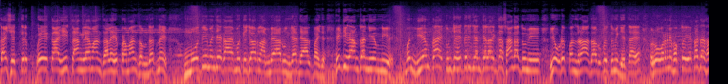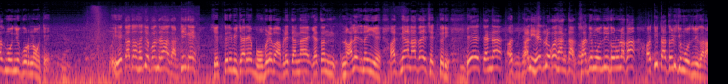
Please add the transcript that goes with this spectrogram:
काय शेतकरी काही चांगल्या माणसाला हे प्रमाण समजत नाही. मोदी म्हणजे काय? मग त्याच्यावर लांब्या रुंद्या द्यायला पाहिजे. हे ठीक आहे आमचा नियम नाही आहे पण नियम काय? तुमचे हे तरी जनतेला एकदा सांगा तुम्ही. एवढे पंधरा हजार रुपये तुम्ही घेताय. रोवरने फक्त एका तासात मोजणी पूर्ण होते. एका तासाचे पंधरा हजार. ठीक आहे. शेतकरी बिचारे भोबळे बाबळे त्यांना याचं नॉलेज नाही आहे अज्ञान आज आहे शेतकरी. हे त्यांना अत- आणि हेच लोक सांगतात साधी मोजणी करू नका अति तातडीची मोजणी करा.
